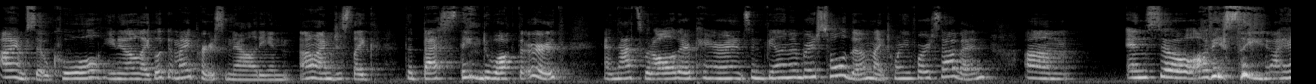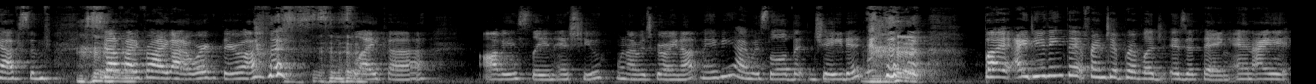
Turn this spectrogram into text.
I'm so cool, you know, like, look at my personality and oh, I'm just like the best thing to walk the earth. And that's what all their parents and family members told them, like 24 7. Um, and so obviously, I have some stuff I probably got to work through. this is like uh, obviously an issue when I was growing up, maybe. I was a little bit jaded. but I do think that friendship privilege is a thing. And I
